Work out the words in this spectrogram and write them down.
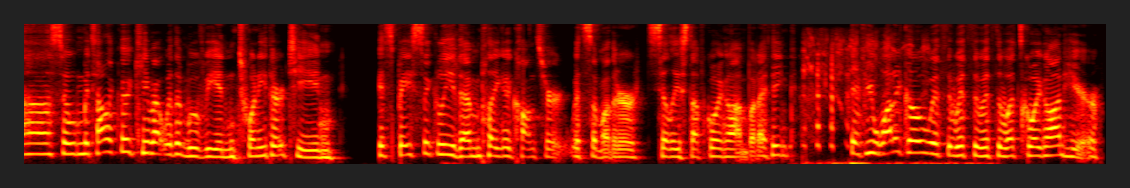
Uh so Metallica came out with a movie in 2013. It's basically them playing a concert with some other silly stuff going on, but I think if you want to go with with with what's going on here,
